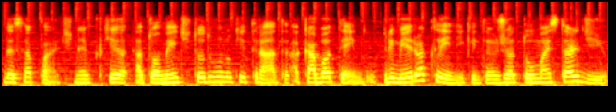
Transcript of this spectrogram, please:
dessa parte, né? Porque atualmente todo mundo que trata acaba tendo primeiro a clínica, então eu já estou mais tardio.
